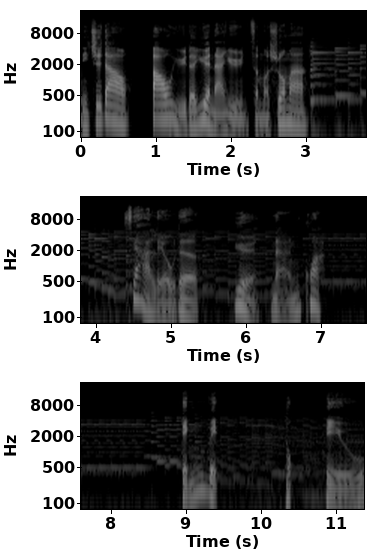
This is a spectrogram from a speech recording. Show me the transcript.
你知道鲍鱼的越南语怎么说吗？下流的越南话。顶尾吐丢。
